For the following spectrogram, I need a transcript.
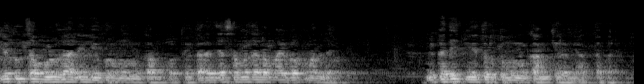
मी तुमचा मुलगा आणि लेकरू म्हणून काम करतोय कारण ज्या समाजाला मायबाप मानलंय मी कधीच नेतृत्व म्हणून काम केलं नाही आतापर्यंत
